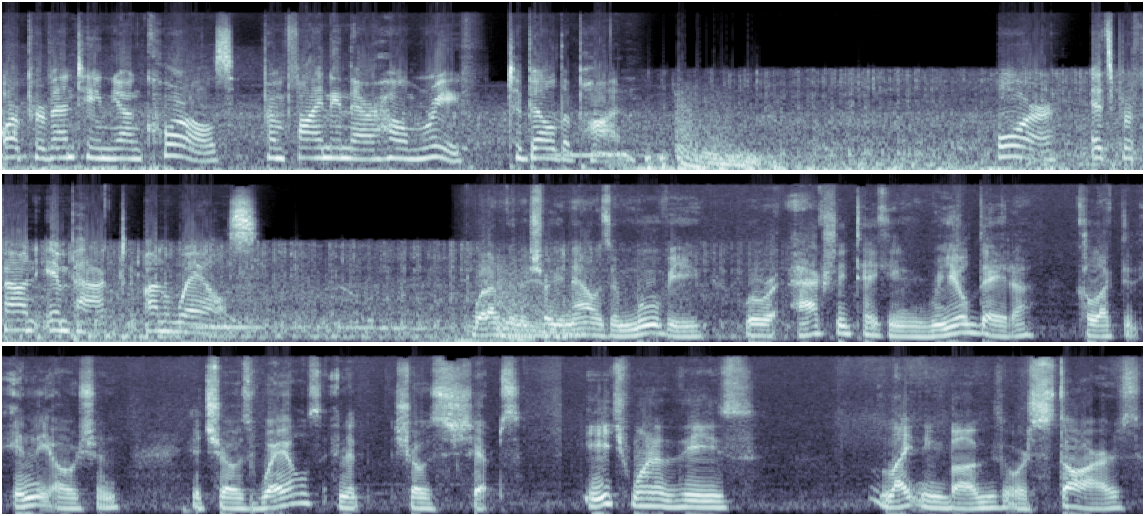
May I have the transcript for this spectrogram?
or preventing young corals from finding their home reef to build upon, or its profound impact on whales. What I'm going to show you now is a movie where we're actually taking real data collected in the ocean. It shows whales and it shows ships. Each one of these lightning bugs or stars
